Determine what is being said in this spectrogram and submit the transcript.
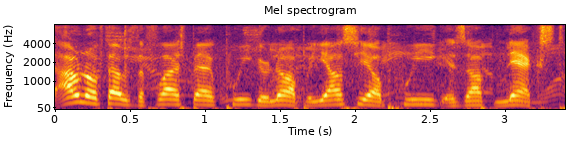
I don't know if that was the flashback Puig or not. But Yasiel Puig is up next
